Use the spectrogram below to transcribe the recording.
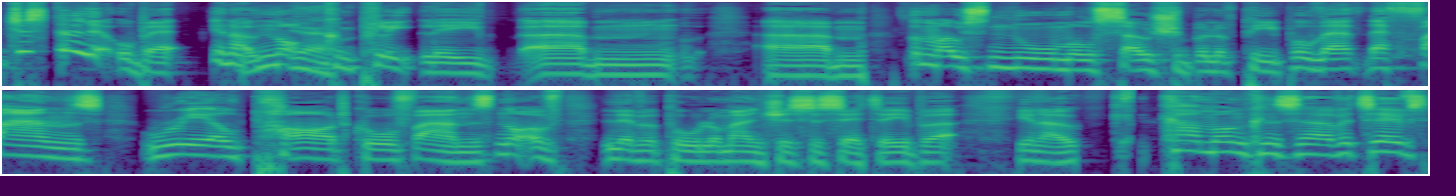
just a little bit, you know, not Yeah. completely um, um, the most normal, sociable of people. They're they're fans, real hardcore fans, not of Liverpool or Manchester City, but you know, c- come on, Conservatives,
